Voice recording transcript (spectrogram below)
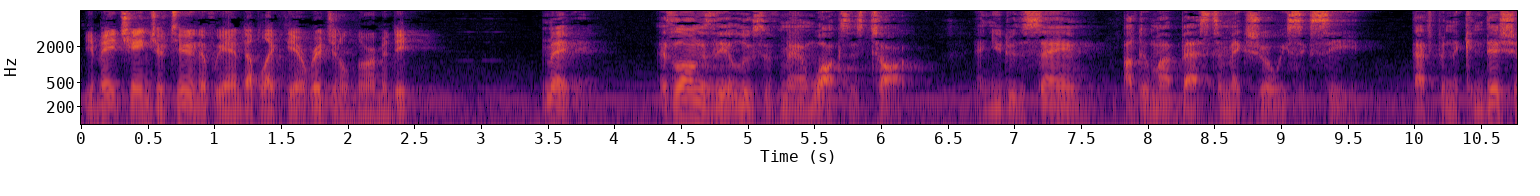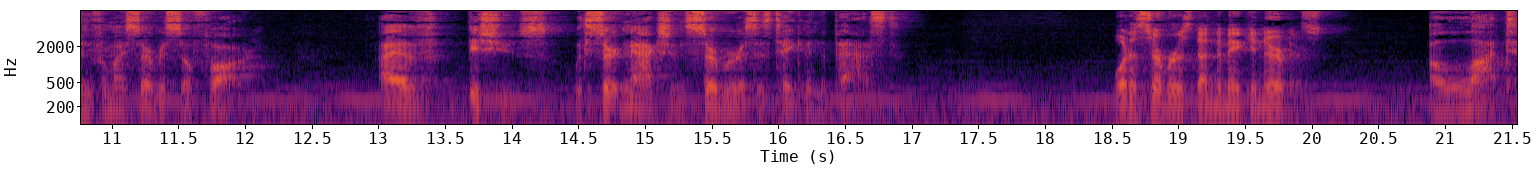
You may change your tune if we end up like the original Normandy. Maybe. As long as the Illusive Man walks his talk. And you do the same, I'll do my best to make sure we succeed. That's been the condition for my service so far. I have issues with certain actions Cerberus has taken in the past. What has Cerberus done to make you nervous? A lot.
